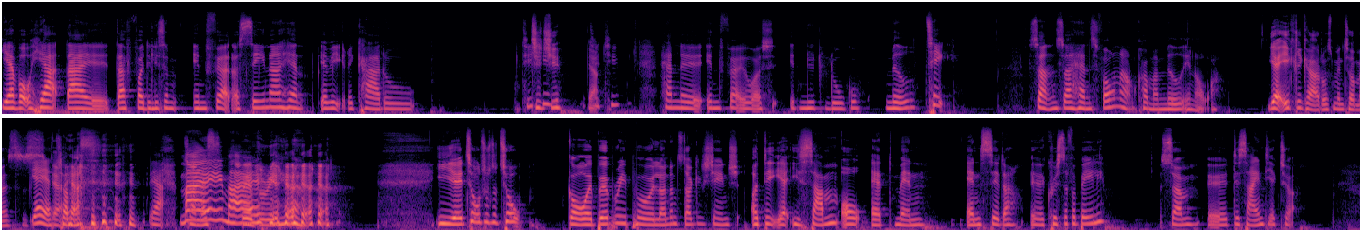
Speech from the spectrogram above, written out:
Ja, hvor her, der, øh, der får de ligesom indført, og senere hen, jeg ved, Ricardo Tisci, Chichi. Ja. Chichi, han øh, indfører jo også et nyt logo med T, sådan så hans fornavn kommer med ind over. Ja, ikke Ricardos, men Thomas. Ja, ja, Thomas. Ja, mig, mig. I øh, 2002 går øh, Burberry på London Stock Exchange, og det er i samme år, at man ansætter øh, Christopher Bailey som øh, designdirektør.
